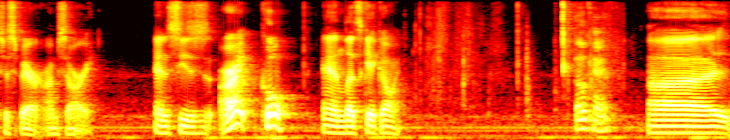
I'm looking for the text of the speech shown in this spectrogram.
to spare. I'm sorry. And Caesar says, All right, cool. And let's get going. Okay. Uh,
